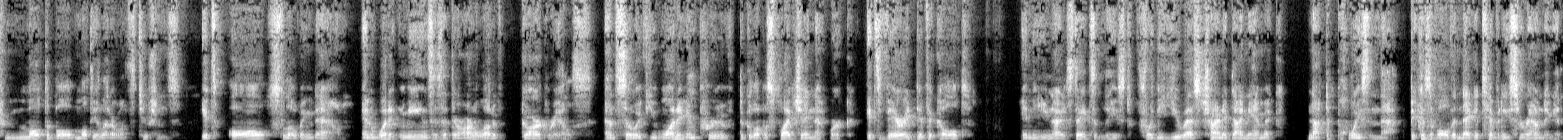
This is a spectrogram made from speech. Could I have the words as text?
to multiple multilateral institutions, it's all slowing down. And what it means is that there aren't a lot of guardrails. And so if you want to improve the global supply chain network, it's very difficult in the United States, at least, for the US China dynamic not to poison that because of all the negativity surrounding it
